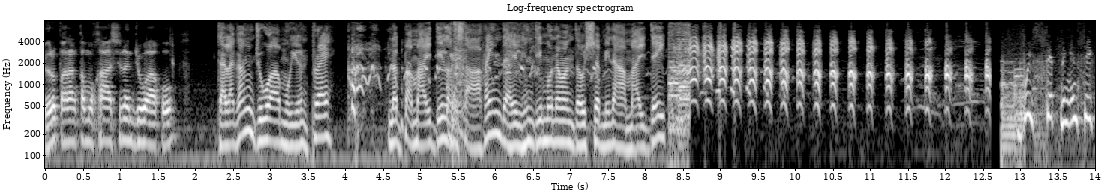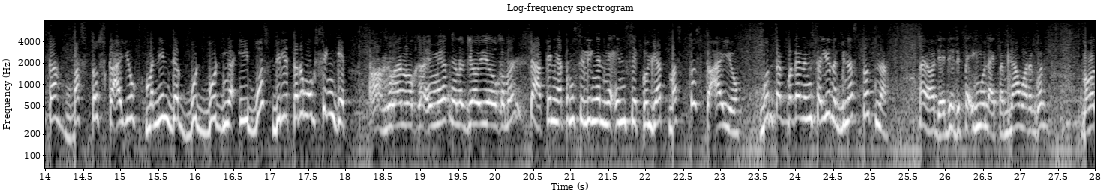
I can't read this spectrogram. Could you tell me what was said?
Pero parang kamukha siya ng jowa ko. Talagang juwa mo yun, pre. Nagpamayday lang sa akin dahil hindi mo naman daw siya minamayday. Wisit ning insika, bastos kaayo, manindag budbud nga ibos, dili tarong og singgit. Ah, ano ka, imiyat nga nagyaw-yaw ka man? Takin nga tong silingan nga insikulyat, bastos kaayo. Buntag baga nang sayo, nagbinastos na. Tayo, di, di, di, paingon na, ipaminawar agad. Mga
